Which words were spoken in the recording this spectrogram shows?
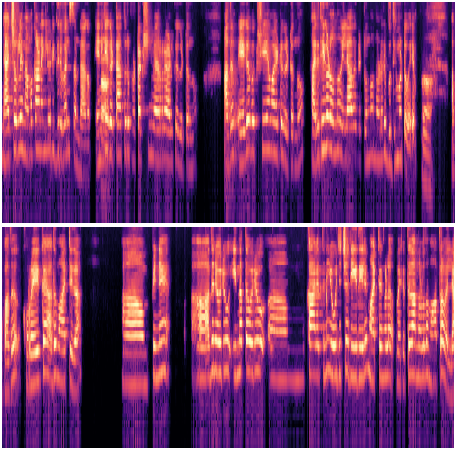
നാച്ചുറലി നമുക്കാണെങ്കിൽ ഒരു ഗ്രിവൻസ് ഉണ്ടാകും. എനിക്ക്. കിട്ടാത്തൊരു പ്രൊട്ടക്ഷൻ വേറൊരാൾക്ക് കിട്ടുന്നു. അതും ഏകപക്ഷീയമായിട്ട് കിട്ടുന്നു. പരിധികളൊന്നും ഇല്ലാതെ കിട്ടുന്നു എന്നുള്ളൊരു ബുദ്ധിമുട്ട് വരും. അപ്പൊ അത് കുറെയൊക്കെ അത് മാറ്റുക. പിന്നെ അതിനൊരു ഇന്നത്തെ ഒരു കാലത്തിന് യോജിച്ച രീതിയിൽ മാറ്റങ്ങൾ വരുത്തുക എന്നുള്ളത് മാത്രമല്ല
